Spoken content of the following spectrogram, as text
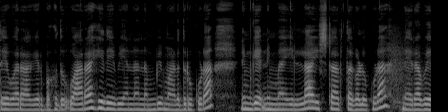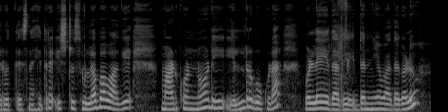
ದೇವರಾಗಿರಬಹುದು. ವಾರಾಹಿ ದೇವಿಯನ್ನು ನಂಬಿ ಮಾಡಿದ್ರೂ ಕೂಡ ನಿಮಗೆ ನಿಮ್ಮ ಎಲ್ಲ ಇಷ್ಟಾರ್ಥಗಳು ಕೂಡ ನೆರವೇರುತ್ತೆ ಸ್ನೇಹಿತರೆ. ಇಷ್ಟು ಸುಲಭವಾಗಿ ಮಾಡ್ಕೊಂಡು ನೋಡಿ ಎಲ್ರಿಗೂ ಕೂಡ ಒಳ್ಳೆಯದಾಗಲಿ. ಧನ್ಯವಾದಗಳು.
